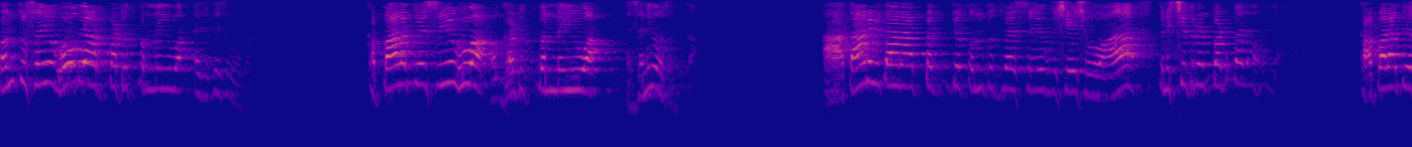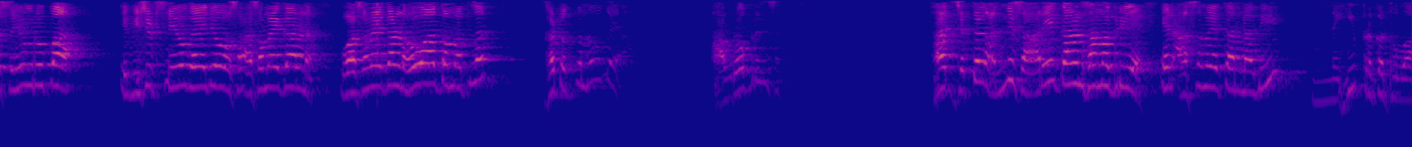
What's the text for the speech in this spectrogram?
तंतु संयोग हो गया और पट उत्पन्न नहीं हुआ, ऐसा कैसे होगा? कपाल संयोग हुआ और घट उत्पन्न नहीं हुआ, ऐसा नहीं हो सकता। आतान विधानात्मक जो तंतु संयोग विशेष हुआ तो निश्चित रूप पट पैदा होगा। कपाल संयोग रूपा एक विशिष्ट संयोग है जो असमय कारण वह असमय कारण हुआ तो मतलब घट उत्पन्न हो गया। आप रोक नहीं सकते। हाँ जब तक अन्य सारे कारण सामग्री है, इन असमय कारण अभी नहीं प्रकट हुआ।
